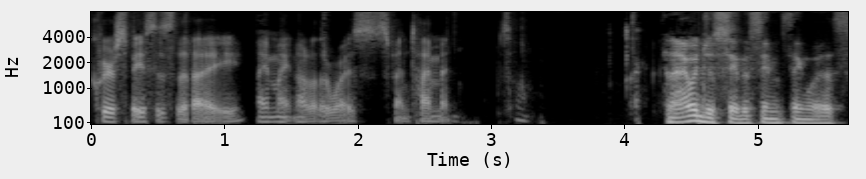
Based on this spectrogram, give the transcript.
queer spaces that I I might not otherwise spend time in. So. And I would just say the same thing with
